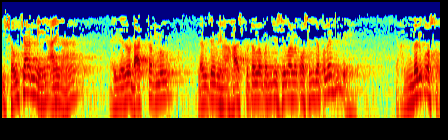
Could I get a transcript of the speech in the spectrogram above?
ఈ శౌచాన్ని ఆయన ఇదేదో డాక్టర్లు లేకపోతే హాస్పిటల్లో పనిచేసే వాళ్ళ కోసం చెప్పలేదు ఇది. అందరి కోసం.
